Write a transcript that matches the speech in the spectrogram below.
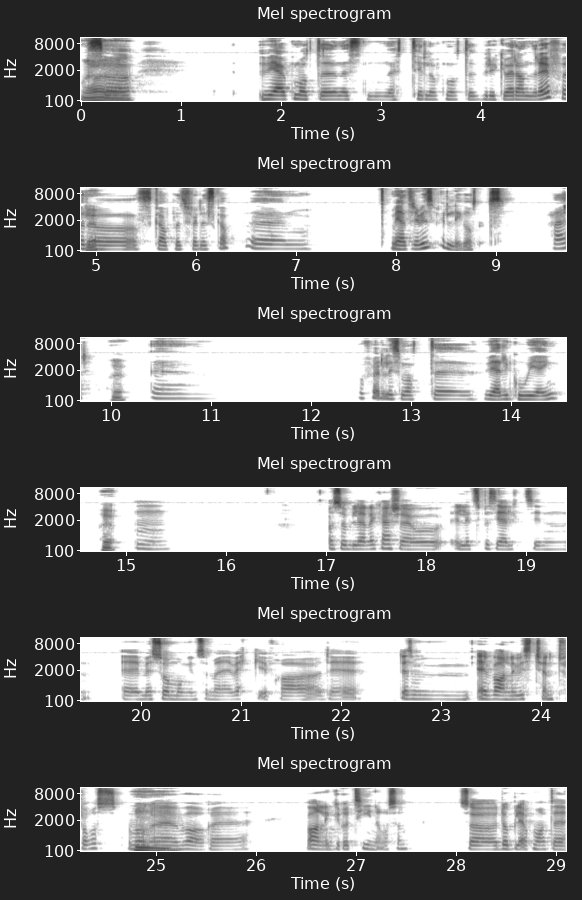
Ja, ja, ja. Så vi er på en måte nesten nødt til å bruke hverandre for Ja. å skape et fellesskap. Eh, men jeg trives veldig godt her. Ja. Og føler liksom at uh, vi er en god gjeng. Mm. Og så blir det kanskje jo litt spesielt siden eh, vi er så mange som er vekke fra det, det som er vanligvis kjent for oss, våre, Mm. våre vanlige rutiner og sånn. Så da blir det på en måte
